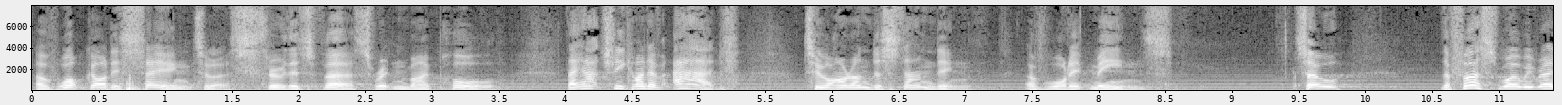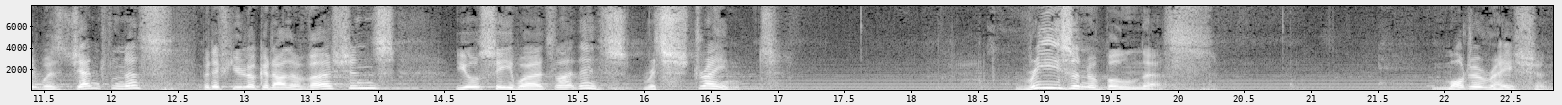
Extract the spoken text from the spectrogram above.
of what God is saying to us through this verse written by Paul. They actually kind of add to our understanding of what it means. So, the first word we read was gentleness, but if you look at other versions, you'll see words like this restraint, reasonableness, moderation,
